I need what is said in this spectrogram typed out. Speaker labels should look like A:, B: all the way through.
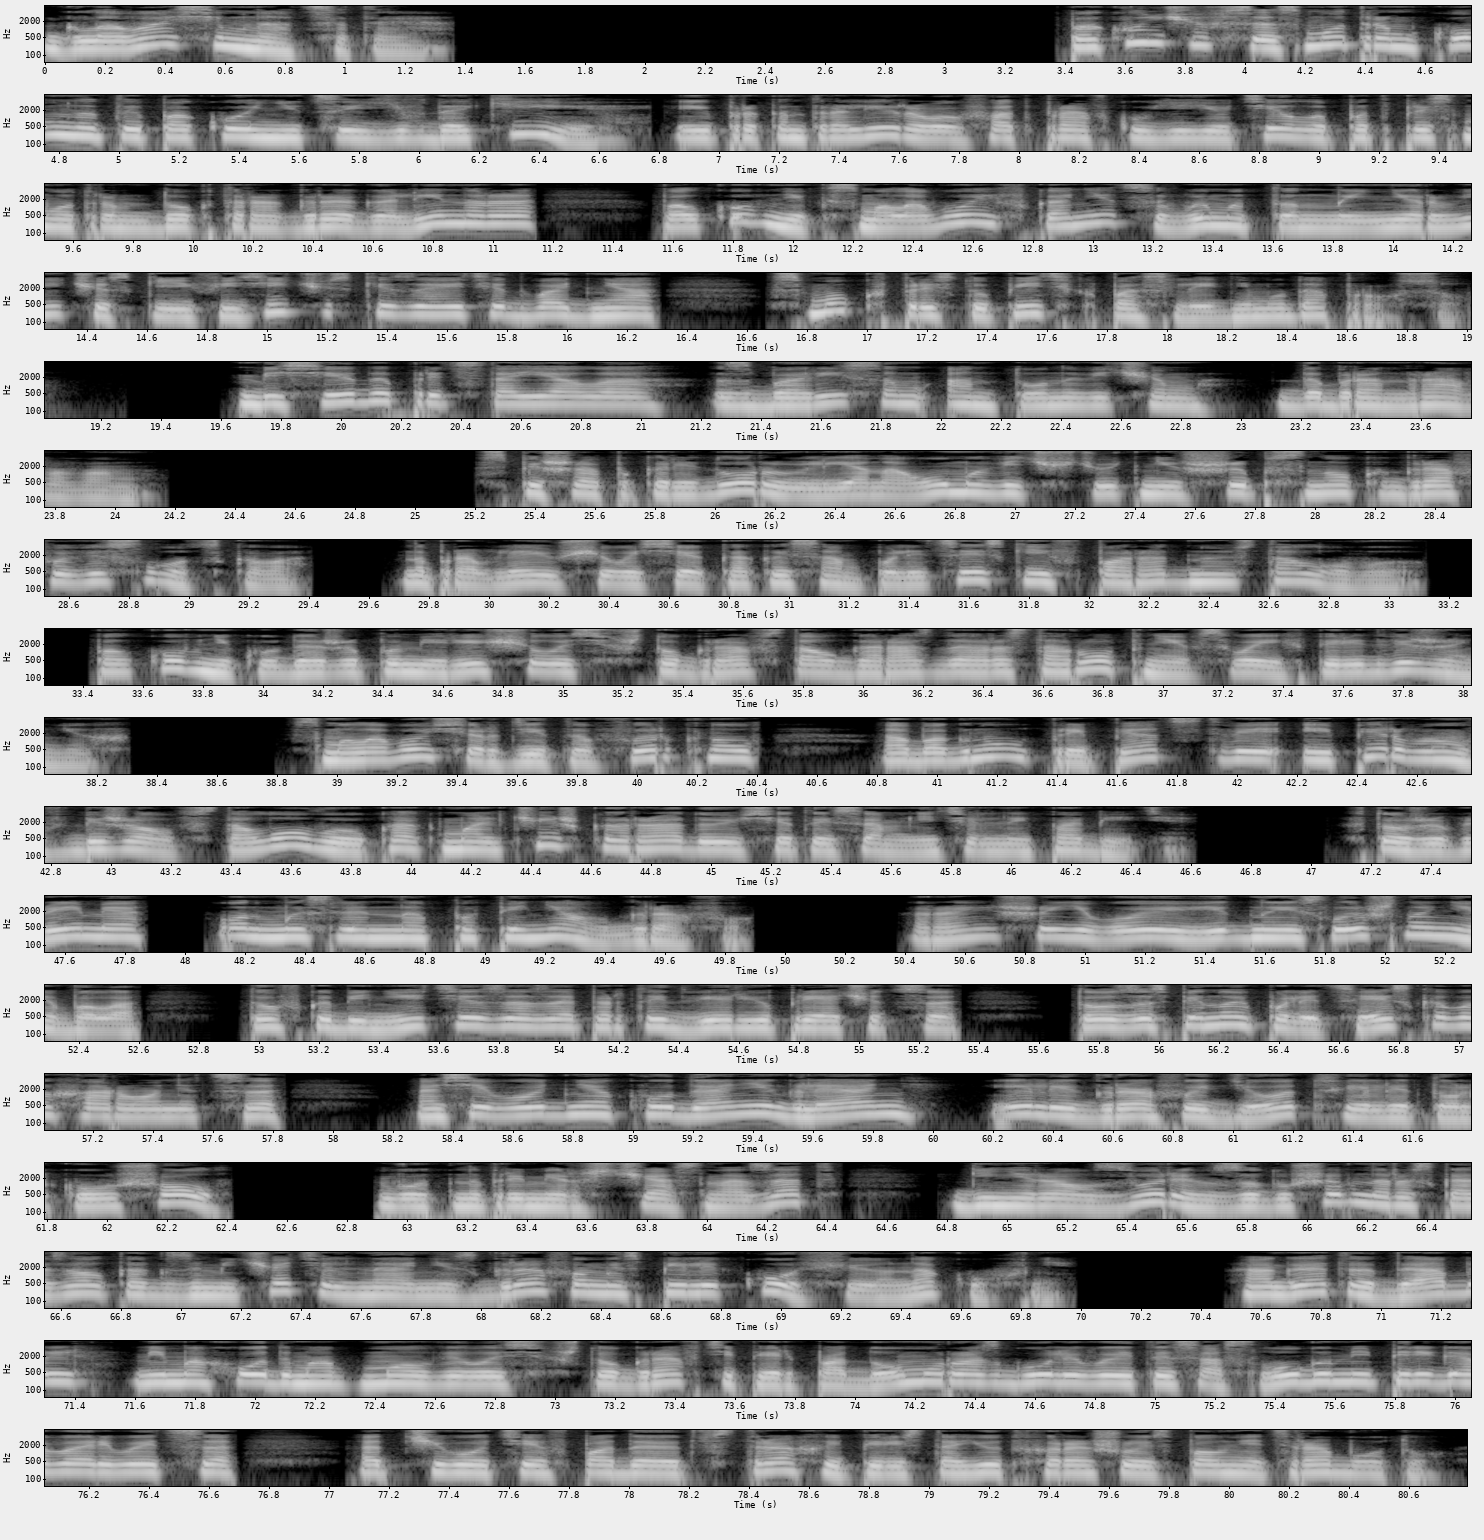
A: Глава 17. Покончив с осмотром комнаты покойницы Евдокии и проконтролировав отправку ее тела под присмотром доктора Грега Линнера, полковник Смоловой, в конец вымотанный нервически и физически за эти два дня, смог приступить к последнему допросу. Беседа предстояла с Борисом Антоновичем Добронравовым. Спеша по коридору, Илья Наумович чуть не сшиб с ног графа Веслоцкого, направляющегося, как и сам полицейский, в парадную столовую. Полковнику даже померещилось, что граф стал гораздо расторопнее в своих передвижениях. Смоловой сердито фыркнул, обогнул препятствие и первым вбежал в столовую, как мальчишка, радуясь этой сомнительной победе. В то же время он мысленно попенял графу. Раньше его и видно, и слышно не было, то в кабинете за запертой дверью прячется, то за спиной полицейского хоронится, а сегодня куда ни глянь, или граф идет, или только ушел. Вот, например, с час назад генерал Зорин задушевно рассказал, как замечательно они с графом испили кофею на кухне. Агата Дабль мимоходом обмолвилась, что граф теперь по дому разгуливает и со слугами переговаривается, отчего те впадают в страх и перестают хорошо исполнять работу.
